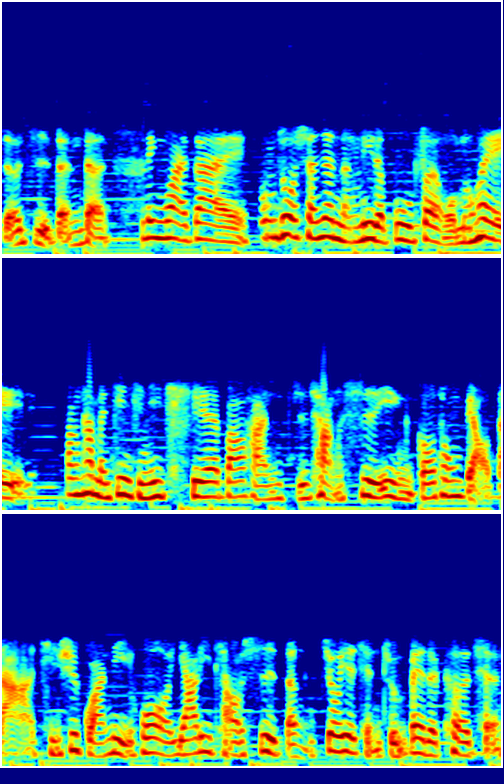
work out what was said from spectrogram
折纸等等。另外，在工作胜任能力的部分，我们会。帮他们进行一些包含职场适应、沟通表达、情绪管理或压力调试等就业前准备的课程。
